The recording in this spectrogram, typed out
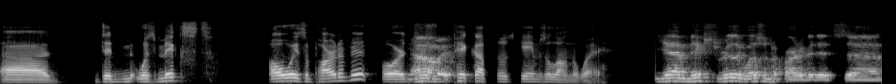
uh, did was mixed always a part of it, or did no, you it, pick up those games along the way? Yeah, mixed really wasn't a part of it. It's uh,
